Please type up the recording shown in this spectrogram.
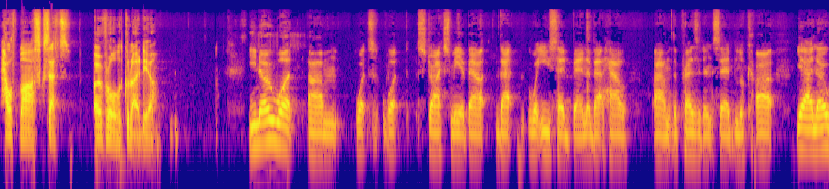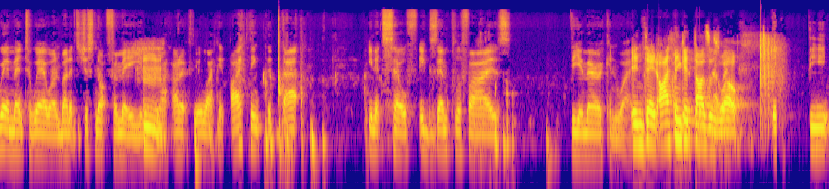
health masks that's overall a good idea. You know what? Um, what what strikes me about that? What you said, Ben, about how um, the president said, "Look, uh, yeah, I know we're meant to wear one, but it's just not for me. You know, like I don't feel like it." I think that that in itself exemplifies the American way. Indeed, I think it does as well. the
